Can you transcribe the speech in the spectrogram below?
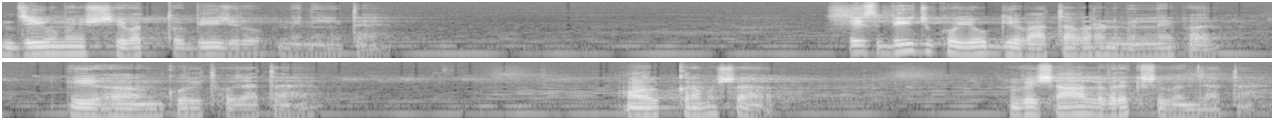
जीव में शिवत्व बीज रूप में निहित है। इस बीज को योग्य वातावरण मिलने पर यह अंकुरित हो जाता है। और क्रमशः विशाल वृक्ष बन जाता है।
